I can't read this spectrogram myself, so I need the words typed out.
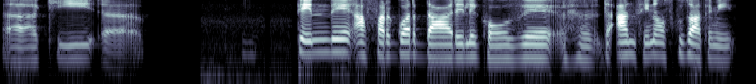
eh, chi eh, tende a far guardare le cose, eh, anzi no, scusatemi,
